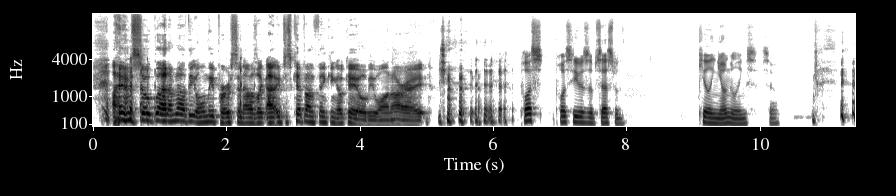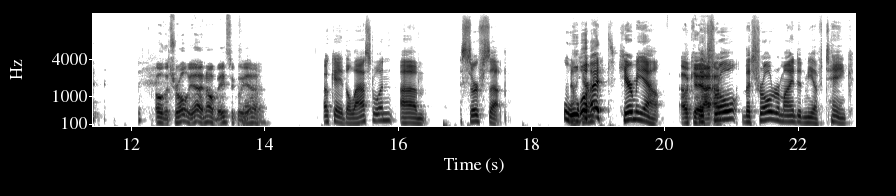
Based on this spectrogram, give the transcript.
I am so glad I'm not the only person. I was like, I just kept on thinking, okay, Obi Wan, all right. Plus plus he was obsessed with killing younglings. So Oh, the troll. Yeah, no, basically, yeah. Okay, the last one, um, Surfs Up. hear me- what? Hear me out. Okay, the I- I'm- troll, the troll reminded me of Tank,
